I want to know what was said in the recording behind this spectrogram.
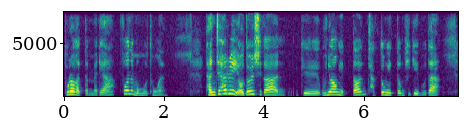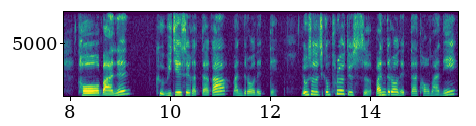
돌아갔단 말이야 폰은 뭐뭐 동안 단지 하루에 8시간 그 운영했던 작동했던 기계보다 더 많은 그 위젯을 갖다가 만들어냈대. 여기서도 지금 프로듀스 만들어냈다 더 많이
